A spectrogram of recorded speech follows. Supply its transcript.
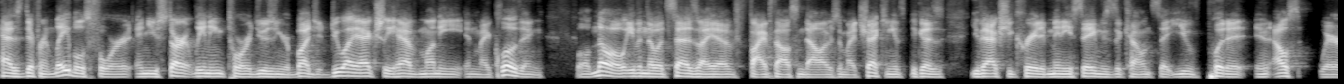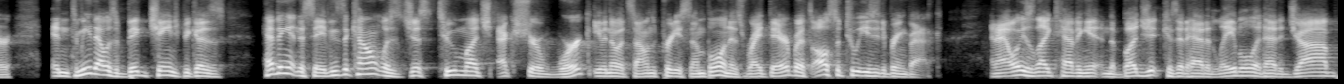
has different labels for it and you start leaning towards using your budget. Do I actually have money in my clothing? Well, no, even though it says I have $5,000 in my checking, it's because you've actually created many savings accounts that you've put it in elsewhere. And to me, that was a big change because having it in a savings account was just too much extra work, even though it sounds pretty simple and it's right there, but it's also too easy to bring back. And I always liked having it in the budget because it had a label, it had a job,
